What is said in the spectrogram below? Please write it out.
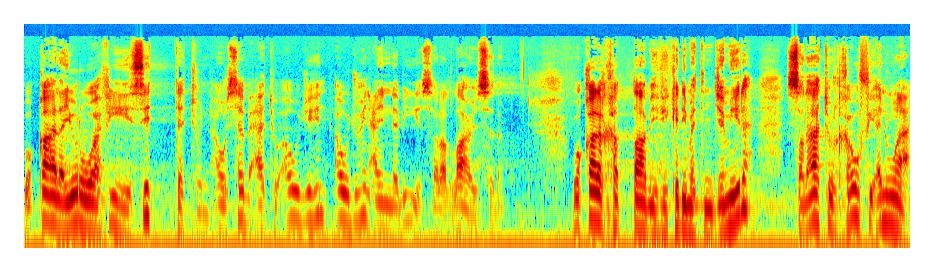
وقال يروى فيه ستة أو سبعة أوجه, أوجه عن النبي صلى الله عليه وسلم. وقال الخطابي في كلمة جميلة صلاة الخوف أنواع.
